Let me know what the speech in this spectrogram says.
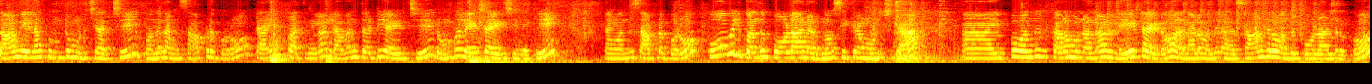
சாமியெல்லாம் கும்பிட்டு முடிச்சாச்சு. இப்போ வந்து நாங்கள் சாப்பிட போகிறோம் டைம் பார்த்தீங்கன்னா லெவன் தேர்ட்டி ஆயிடுச்சு. ரொம்ப லேட் ஆயிடுச்சு இன்னைக்கு. நாங்கள் வந்து சாப்பிட போகிறோம் கோவிலுக்கு வந்து போகலான்னு இருந்தோம். சீக்கிரம் முடிச்சிட்டா. இப்போ வந்து கிளம்புனோன்னா லேட் ஆகிடும் அதனால வந்து நாங்கள் சாயந்தரம் வந்து போகலான்னு இருக்கோம்.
